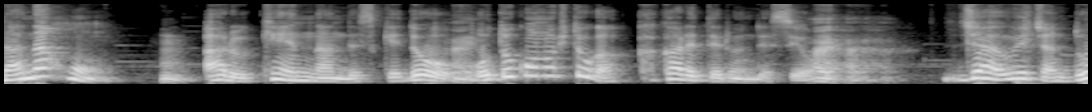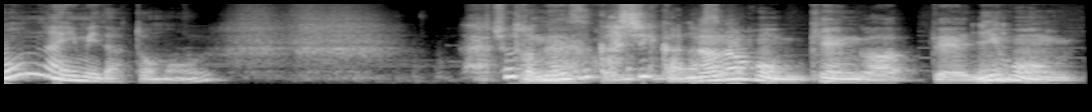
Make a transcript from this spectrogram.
7本うん。ある剣なんですけど、はい。男の人が書かれてるんですよ。はいはいはい。じゃあ上ちゃんどんな意味だと思う？ちょっと難しいかな。それ7本剣があって2本、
